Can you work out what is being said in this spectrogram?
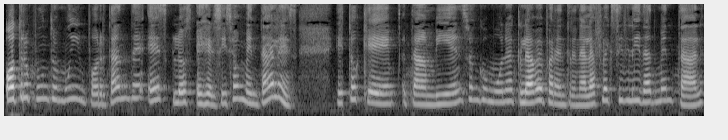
Otro punto muy importante es los ejercicios mentales. Estos que también son como una clave para entrenar la flexibilidad mental,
